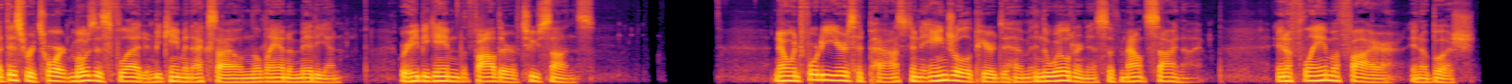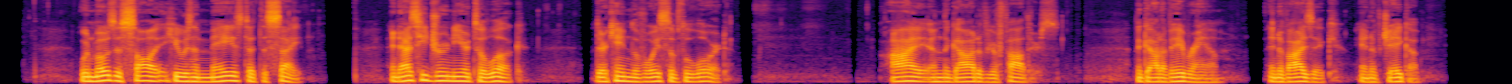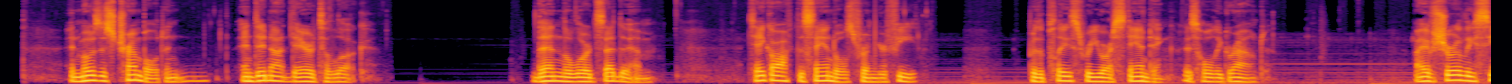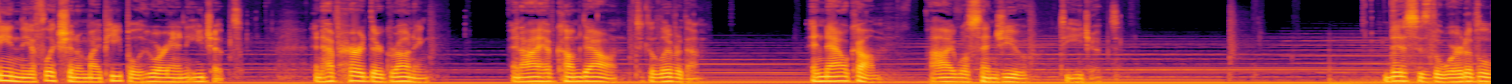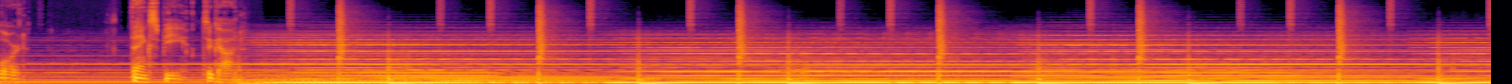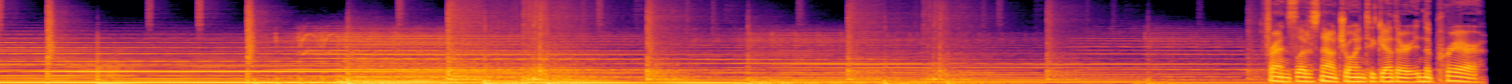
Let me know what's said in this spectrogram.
At this retort, Moses fled and became an exile in the land of Midian, where he became the father of two sons. Now, when forty years had passed, an angel appeared to him in the wilderness of Mount Sinai, in a flame of fire in a bush. When Moses saw it, he was amazed at the sight. And as he drew near to look, there came the voice of the Lord I am the God of your fathers, the God of Abraham, and of Isaac, and of Jacob. And Moses trembled and, and did not dare to look. Then the Lord said to him, Take off the sandals from your feet, for the place where you are standing is holy ground. I have surely seen the affliction of my people who are in Egypt and have heard their groaning, and I have come down to deliver them. And now come, I will send you to Egypt. This is the word of the Lord. Thanks be to God. Friends, let us now join together in the prayer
